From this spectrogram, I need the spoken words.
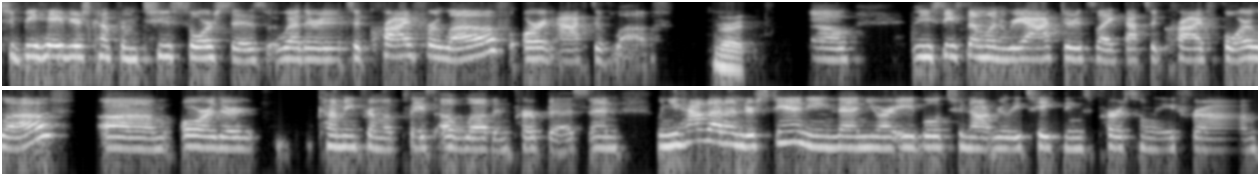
to behaviors come from two sources whether it's a cry for love or an act of love. Right. So you see someone react or it's like that's a cry for love um, or they're coming from a place of love and purpose. And when you have that understanding, then you are able to not really take things personally from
